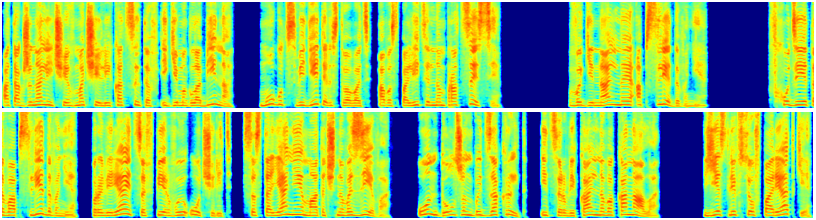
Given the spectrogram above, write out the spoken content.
а также наличие в моче лейкоцитов и гемоглобина могут свидетельствовать о воспалительном процессе. Вагинальное обследование. В ходе этого обследования проверяется в первую очередь состояние маточного зева, он должен быть закрыт и цервикального канала. Если все в порядке,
